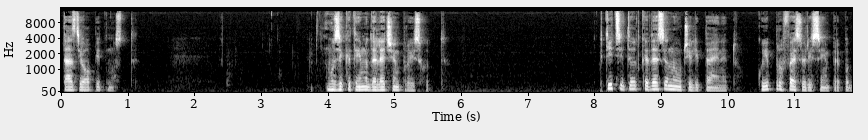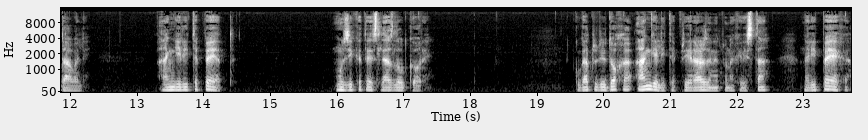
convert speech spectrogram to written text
тази опитност. Музиката има далечен происход. Птиците откъде са научили пеенето? Кои професори са им преподавали? Ангелите пеят. Музиката е слязла отгоре. Когато дойдоха ангелите при раждането на Христа, нали пееха?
